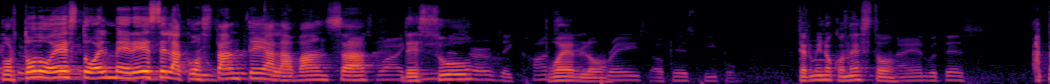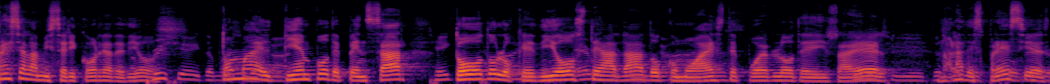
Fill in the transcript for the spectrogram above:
Por todo esto, Él merece la constante alabanza de su pueblo. Termino con esto. Aprecia la misericordia de Dios. Toma el tiempo de pensar todo lo que Dios te ha dado como a este pueblo de Israel. No la desprecies.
